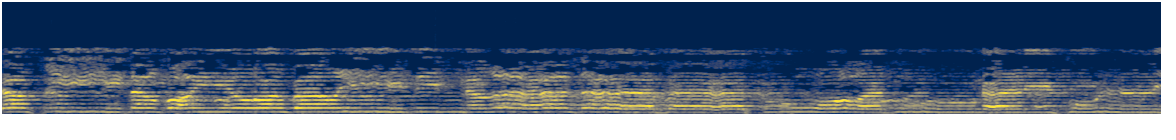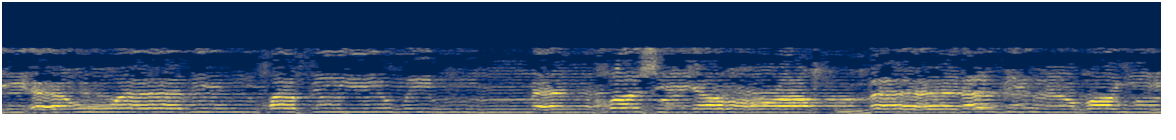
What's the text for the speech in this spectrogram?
للمتقين غير بعيد هذا ما توعدون لكل أواب حفيظ من خشي الرحمن بالغيب.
